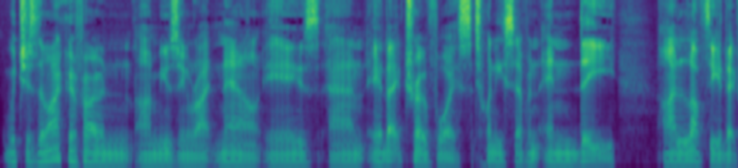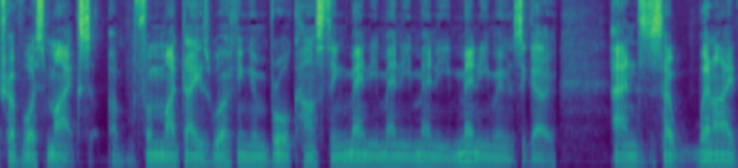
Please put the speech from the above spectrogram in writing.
which is the microphone I'm using right now, is an Electro Voice 27ND. I love the Electro Voice mics uh, from my days working in broadcasting many, many, many, many moons ago. And so when I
